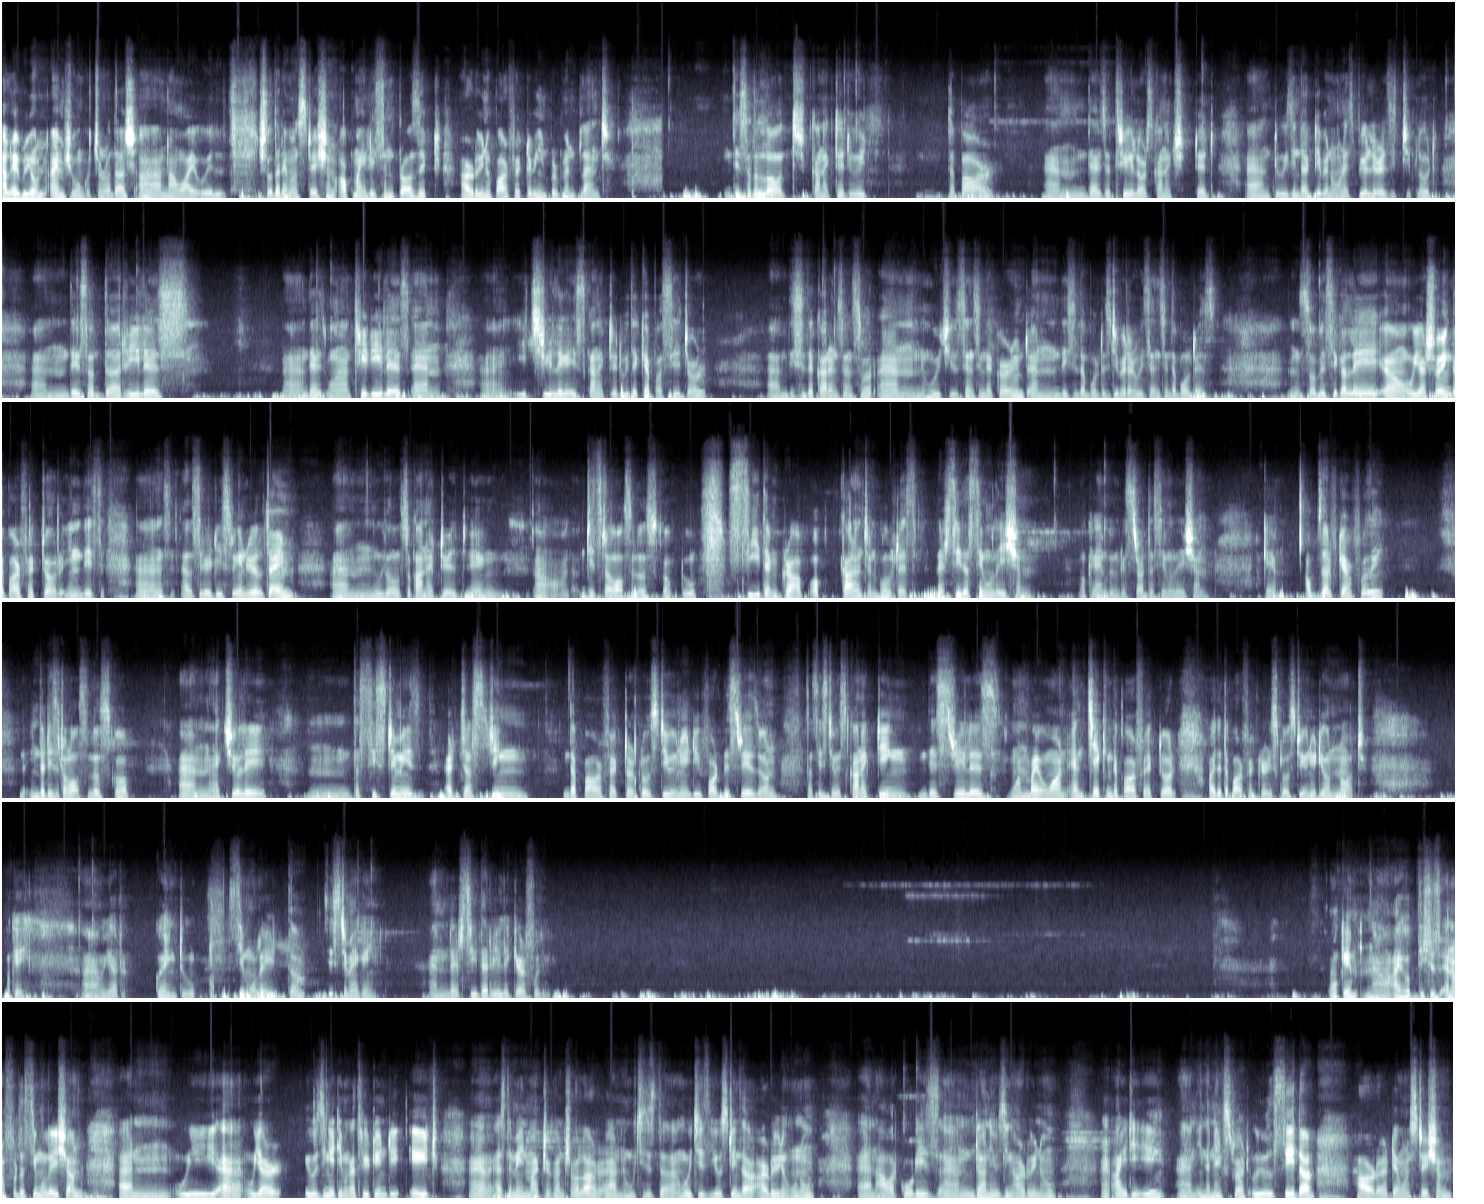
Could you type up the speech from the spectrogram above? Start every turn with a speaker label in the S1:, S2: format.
S1: Hello everyone, I am Shubhankar Chandra Das. Uh, now I will show the demonstration of my recent project Arduino Power Factor Improvement Plant. These are the loads connected with the power and there is a three loads connected and two is inductive and one is purely resistive load and these are the relays and there is one three relays and uh, each relay is connected with a capacitor and this is the current sensor and which is sensing the current and this is the voltage divider which is sensing the voltage. And so basically uh, we are showing the power factor in this uh, LCD display in real time and we also connected a uh, digital oscilloscope to see the graph of current and voltage. Let's see the simulation. Okay I'm going to start the simulation. Okay observe carefully. In the digital oscilloscope and actually um, the system is adjusting the power factor close to unity for this reason the system is connecting this relays one by one and checking the power factor whether the power factor is close to unity or not. Okay uh, we are going to simulate the system again. And let's see the relay carefully okay uh, I hope this is enough for the simulation. And we uh, we are using ATmega 328 uh, as the main microcontroller and which is the which is used in the Arduino Uno. And our code is um, done using Arduino uh, IDE and in the next part we will see the hardware demonstration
